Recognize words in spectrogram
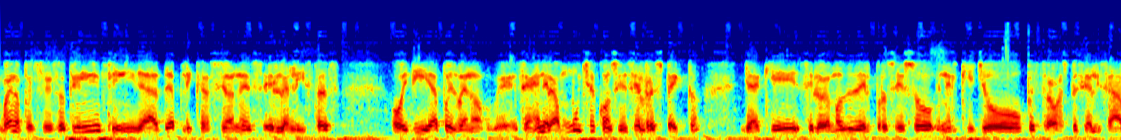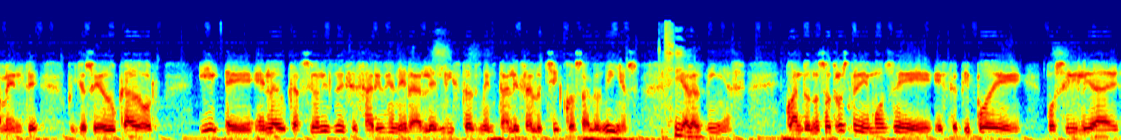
Bueno, pues eso tiene infinidad de aplicaciones en las listas. Hoy día, pues bueno, eh, se ha generado mucha conciencia al respecto, ya que si lo vemos desde el proceso en el que yo pues trabajo especializadamente, pues yo soy educador y eh, en la educación es necesario generarles listas mentales a los chicos, a los niños Sí. y a las niñas. Cuando nosotros tenemos eh, este tipo de posibilidades,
